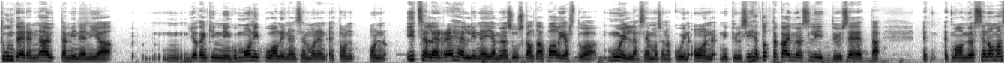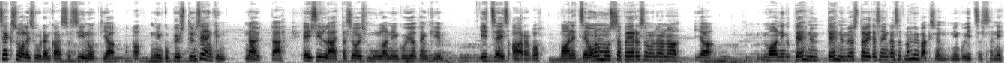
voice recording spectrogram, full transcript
tunteiden näyttäminen ja mm, jotenkin niin kuin monipuolinen semmoinen, että on, on itselleen rehellinen ja myös uskaltaa paljastua muille semmoisena kuin on, niin kyllä siihen totta kai myös liittyy se, että et, et mä oon myös sen oman seksuaalisuuden kanssa sinut ja a, niin kuin pystyn senkin näyttää. Ei sillä, että se olisi mulla niin kuin jotenkin itseisarvo, vaan että se on mussa persoonana ja mä oon niin kuin tehnyt, tehnyt myös töitä sen kanssa, että mä hyväksyn niin kuin itsessäni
